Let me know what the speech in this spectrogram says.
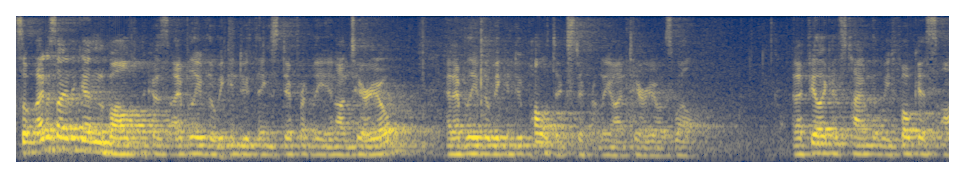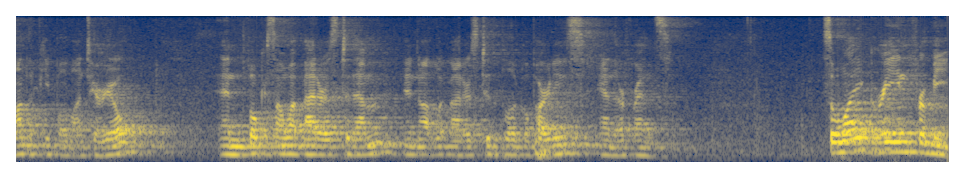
So I decided to get involved because I believe that we can do things differently in Ontario, and I believe that we can do politics differently in Ontario as well. And I feel like it's time that we focus on the people of Ontario and focus on what matters to them and not what matters to the political parties and their friends. So why green for me?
